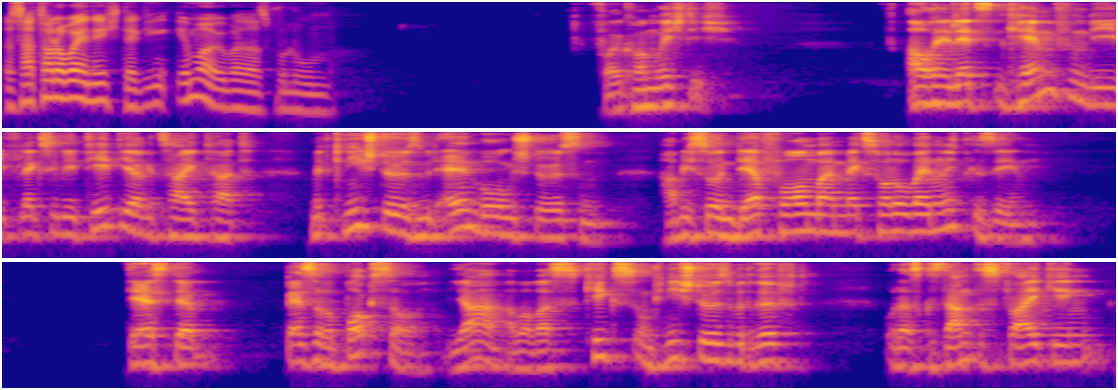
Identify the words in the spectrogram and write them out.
Das hat Holloway nicht, der ging immer über das Volumen. Vollkommen richtig. Auch in den letzten Kämpfen, die Flexibilität, die er gezeigt hat, mit Kniestößen, mit Ellenbogenstößen, habe ich so in der Form beim Max Holloway noch nicht gesehen. Der ist der bessere Boxer, ja, aber was Kicks und Kniestöße betrifft oder das gesamte Striking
